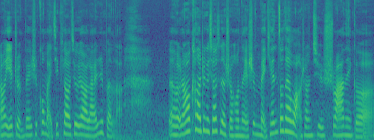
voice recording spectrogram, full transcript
然后也准备是购买机票就要来日本了。呃，然后看到这个消息的时候呢，也是每天都在网上去刷那个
